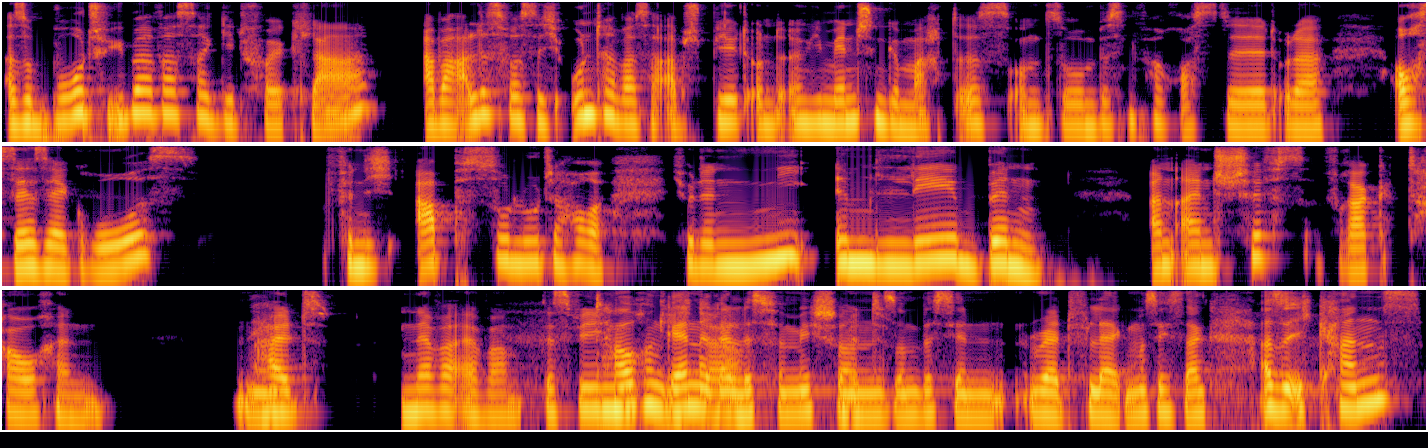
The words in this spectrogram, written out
also Boote über Wasser geht voll klar. Aber alles, was sich unter Wasser abspielt und irgendwie menschengemacht ist und so ein bisschen verrostet oder auch sehr, sehr groß, finde ich absolute Horror. Ich würde nie im Leben an einen Schiffswrack tauchen. Nee. Halt Never ever. Deswegen Tauchen generell ist für mich schon mit. so ein bisschen Red Flag, muss ich sagen. Also ich kann's,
